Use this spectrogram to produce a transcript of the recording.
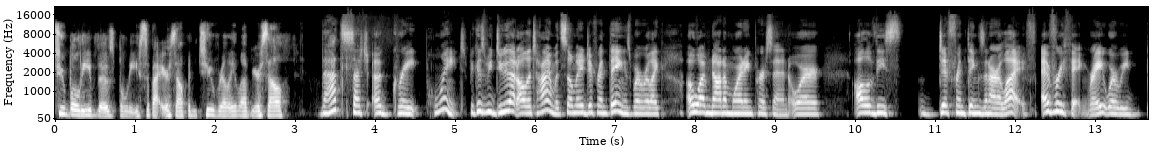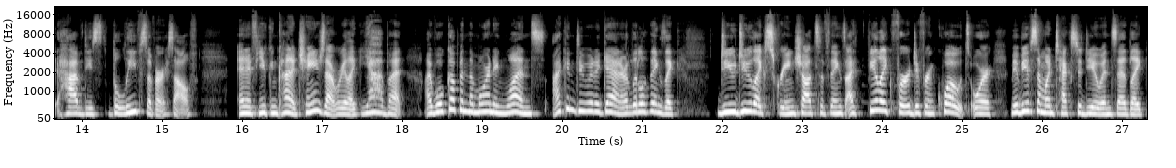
to believe those beliefs about yourself and to really love yourself. That's such a great point because we do that all the time with so many different things where we're like oh i'm not a morning person or all of these different things in our life everything right? Where we have these beliefs of ourselves and if you can kind of change that where you're like yeah but i woke up in the morning once i can do it again or little things like do you do like screenshots of things? I feel like for different quotes, or maybe if someone texted you and said, like,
